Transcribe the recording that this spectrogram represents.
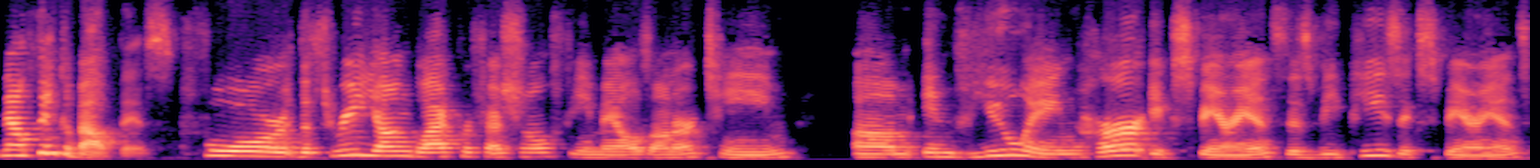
Now, think about this. For the three young Black professional females on our team, um, in viewing her experience, as VP's experience,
